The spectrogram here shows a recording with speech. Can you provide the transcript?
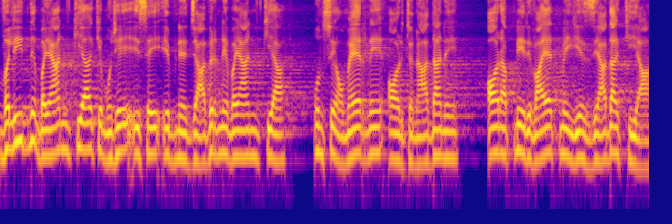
ولید نے بیان کیا کہ مجھے اسے ابن جابر نے بیان کیا، ان سے عمیر نے اور جنادہ نے، اور اپنی روایت میں یہ زیادہ کیا،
